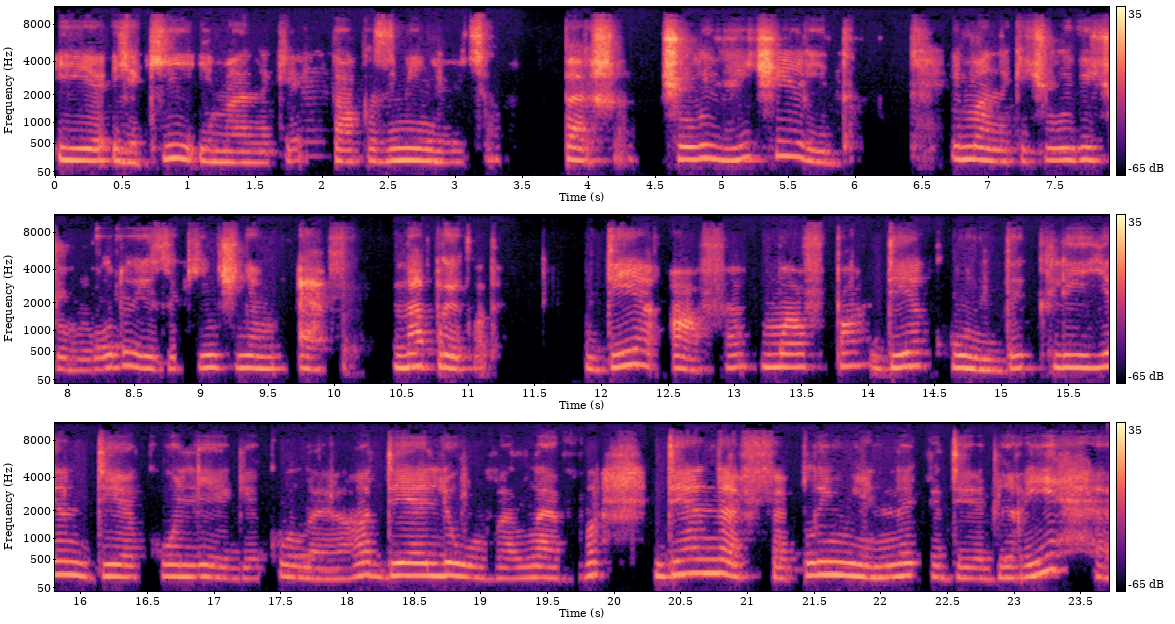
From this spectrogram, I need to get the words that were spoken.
І які іменники так змінюються? Перше, чоловічий рід. Іменники чоловічого роду із закінченням «ф». Наприклад, Der Affe, мавпа, der Kunde, клієнт, der Kollege, колега, der Löwe, лев, der Neffe, племінник, der Grieche,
